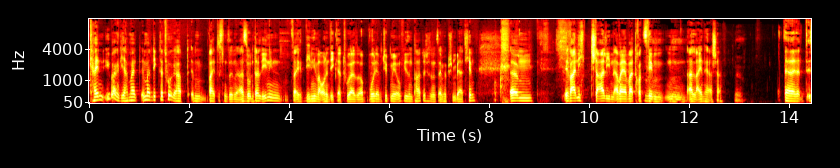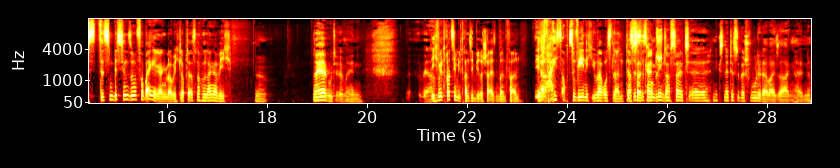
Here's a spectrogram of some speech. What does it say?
keinen Übergang, die haben halt immer Diktatur gehabt im weitesten Sinne. Also Mhm. unter Lenin, Lenin war auch eine Diktatur, also obwohl der Typ mir irgendwie sympathisch ist mit seinem hübschen Bärtchen. ähm, er war nicht Stalin, aber er war trotzdem Mhm. ein Alleinherrscher. Äh, das, ist, das ist ein bisschen so vorbeigegangen, glaube ich. Ich glaube, da ist noch ein langer Weg. Ja. Naja, gut, immerhin. Ja. Ich will trotzdem die transsibirische Eisenbahn fahren. Ja. Ich weiß auch zu wenig über Russland. Das darfst ist halt das kein, Problem. darfst halt äh, nichts Nettes über Schwule dabei sagen halt, ne?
